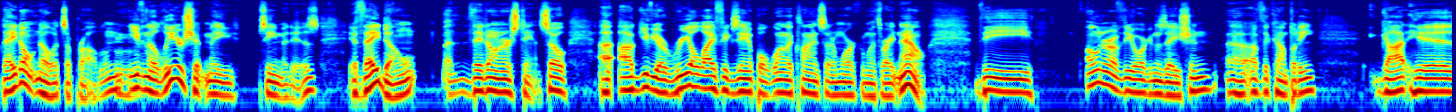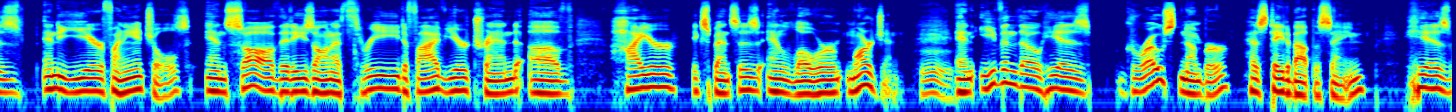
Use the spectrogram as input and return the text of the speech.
they don't know it's a problem, mm-hmm. even though leadership may seem it is. If they don't, they don't understand. So uh, I'll give you a real life example. One of the clients that I'm working with right now, the owner of the organization uh, of the company got his end of year financials and saw that he's on a three to five year trend of higher expenses and lower margin. And even though his gross number has stayed about the same, his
